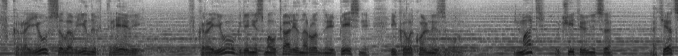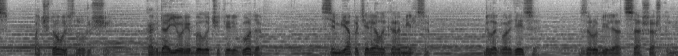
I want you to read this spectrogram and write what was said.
в краю соловьиных трелей, в краю, где не смолкали народные песни и колокольный звон. Мать – учительница, отец – почтовый служащий. Когда Юре было четыре года, семья потеряла кормильца. Белогвардейцы зарубили отца шашками.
